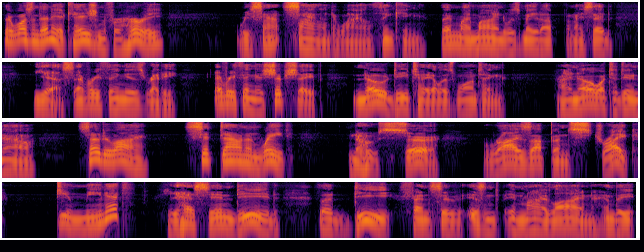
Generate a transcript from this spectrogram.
There wasn't any occasion for hurry. We sat silent a while, thinking. Then my mind was made up, and I said, Yes, everything is ready. Everything is shipshape. No detail is wanting. I know what to do now. So do I. Sit down and wait. No, sir. Rise up and strike. Do you mean it? Yes, indeed. The defensive isn't in my line, and the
